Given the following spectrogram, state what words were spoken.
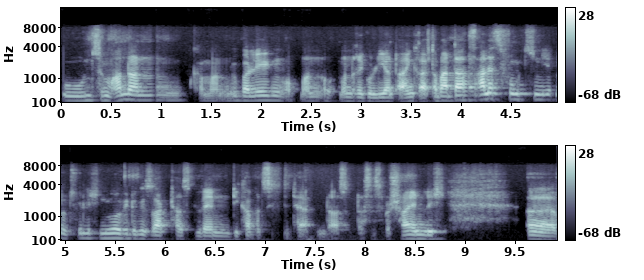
und zum anderen kann man überlegen, ob man, ob man regulierend eingreift. Aber das alles funktioniert natürlich nur, wie du gesagt hast, wenn die Kapazitäten da sind. Das ist wahrscheinlich äh,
